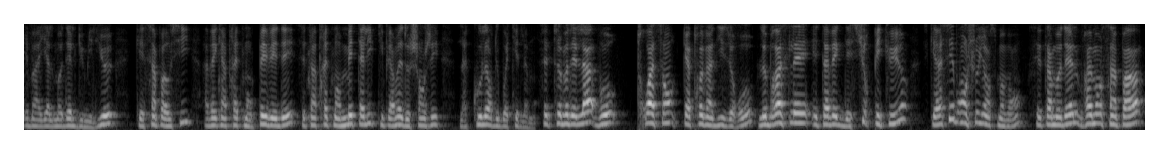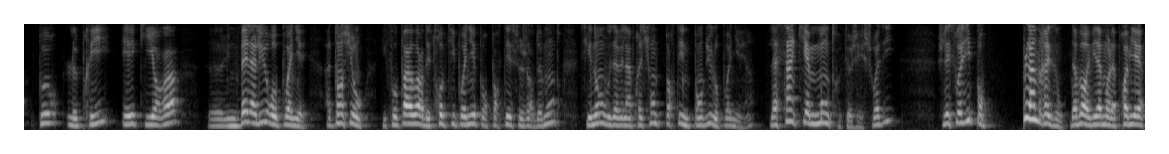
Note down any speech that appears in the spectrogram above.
eh ben, il y a le modèle du milieu qui est sympa aussi, avec un traitement PVD. C'est un traitement métallique qui permet de changer la couleur du boîtier de la montre. Ce modèle-là vaut 390 euros. Le bracelet est avec des surpiqûres, ce qui est assez branchouille en ce moment. C'est un modèle vraiment sympa pour le prix et qui aura euh, une belle allure au poignet. Attention, il ne faut pas avoir des trop petits poignets pour porter ce genre de montre, sinon vous avez l'impression de porter une pendule au poignet. Hein. La cinquième montre que j'ai choisie, je l'ai choisie pour plein de raisons. D'abord, évidemment, la première,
